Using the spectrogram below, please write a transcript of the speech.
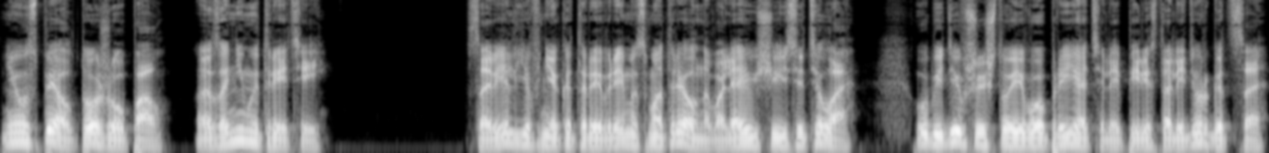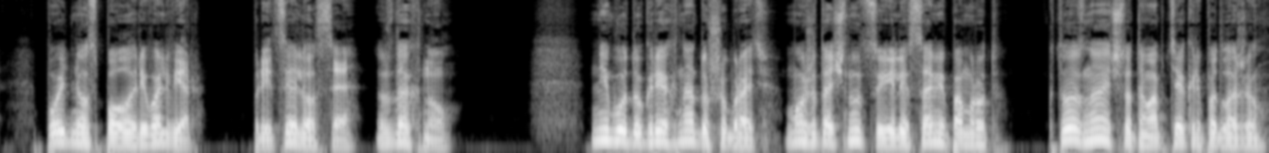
Не успел, тоже упал, а за ним и третий. Савельев некоторое время смотрел на валяющиеся тела. Убедившись, что его приятели перестали дергаться, поднял с пола револьвер, прицелился, вздохнул. Не буду грех на душу брать, может очнутся или сами помрут. Кто знает, что там аптекарь подложил.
